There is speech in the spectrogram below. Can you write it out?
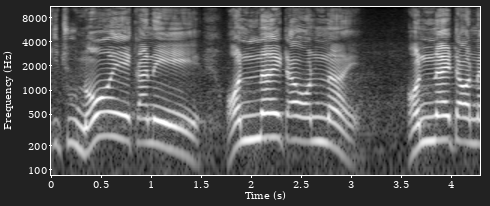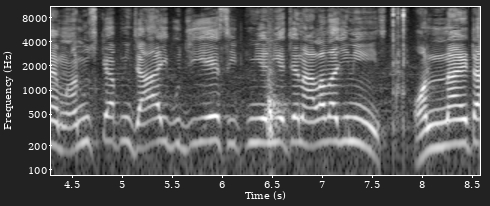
কিছু নয় এখানে। অন্যায়টা অন্যায়। অন্যায়টা অন্যায়। মানুষকে আপনি যাই বুঝিয়ে সিট নিয়ে নিয়েছেন আলাদা জিনিস। অন্যায়টা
